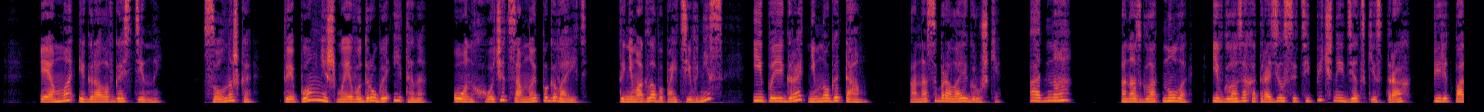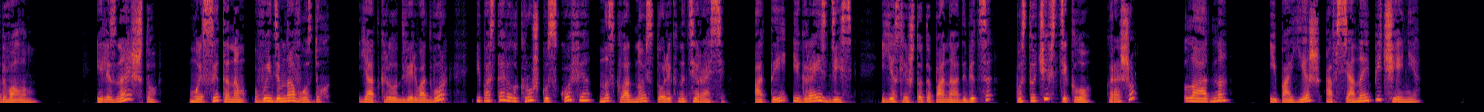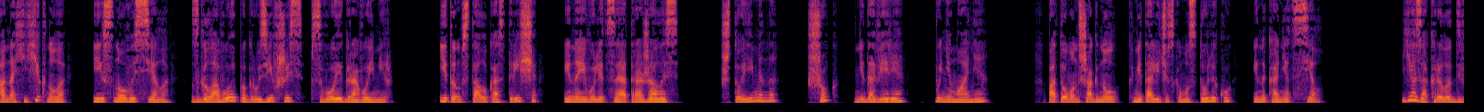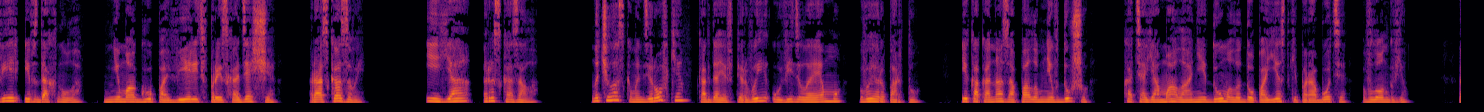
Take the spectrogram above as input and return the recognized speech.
Эмма играла в гостиной. «Солнышко, ты помнишь моего друга Итана? Он хочет со мной поговорить. Ты не могла бы пойти вниз и поиграть немного там?» Она собрала игрушки. «Одна?» Она сглотнула, и в глазах отразился типичный детский страх перед подвалом. «Или знаешь что? Мы с Итаном выйдем на воздух. Я открыла дверь во двор и поставила кружку с кофе на складной столик на террасе. А ты играй здесь. Если что-то понадобится, постучи в стекло, хорошо? Ладно. И поешь овсяное печенье. Она хихикнула и снова села, с головой погрузившись в свой игровой мир. Итан встал у кострища, и на его лице отражалось... Что именно? Шок, недоверие, понимание. Потом он шагнул к металлическому столику и, наконец, сел. Я закрыла дверь и вздохнула. «Не могу поверить в происходящее. Рассказывай». И я рассказала. Начала с командировки, когда я впервые увидела Эмму в аэропорту. И как она запала мне в душу, хотя я мало о ней думала до поездки по работе в Лонгвью.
